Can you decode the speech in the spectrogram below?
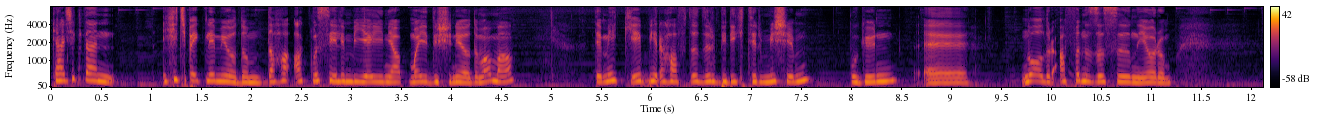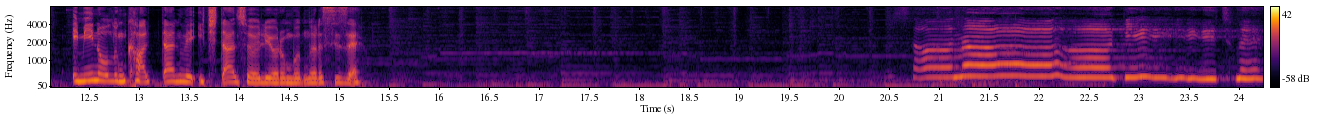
Gerçekten hiç beklemiyordum. Daha aklı selim bir yayın yapmayı düşünüyordum ama demek ki bir haftadır biriktirmişim. Bugün e, ne olur affınıza sığınıyorum. Emin olun kalpten ve içten söylüyorum bunları size. Sana gitme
